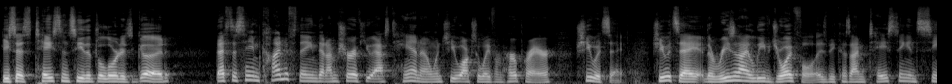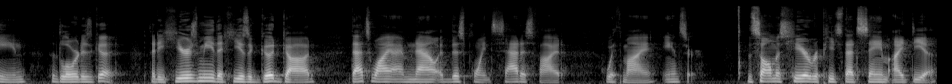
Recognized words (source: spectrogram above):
He says, Taste and see that the Lord is good. That's the same kind of thing that I'm sure if you asked Hannah when she walks away from her prayer, she would say. She would say, The reason I leave joyful is because I'm tasting and seeing that the Lord is good, that He hears me, that He is a good God. That's why I'm now at this point satisfied with my answer. The psalmist here repeats that same idea.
